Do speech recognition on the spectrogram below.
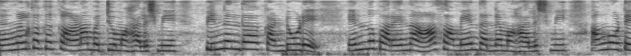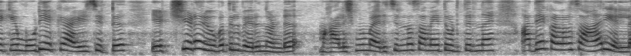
ഞങ്ങൾക്കൊക്കെ കാണാൻ പറ്റുമോ മഹാലക്ഷ്മിയെ? പിന്നെന്താ കണ്ടൂടെ എന്ന് പറയുന്ന ആ സമയം തന്നെ മഹാലക്ഷ്മി അങ്ങോട്ടേക്ക് മുടിയൊക്കെ അഴിച്ചിട്ട് യക്ഷിയുടെ രൂപത്തിൽ വരുന്നുണ്ട്. മഹാലക്ഷ്മി മരിച്ചിരുന്ന സമയത്ത് ഉടുത്തിരുന്ന അതേ കളർ സാരിയല്ല.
